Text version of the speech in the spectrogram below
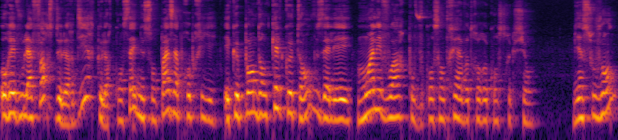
Aurez-vous la force de leur dire que leurs conseils ne sont pas appropriés et que pendant quelque temps vous allez moins les voir pour vous concentrer à votre reconstruction? Bien souvent,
